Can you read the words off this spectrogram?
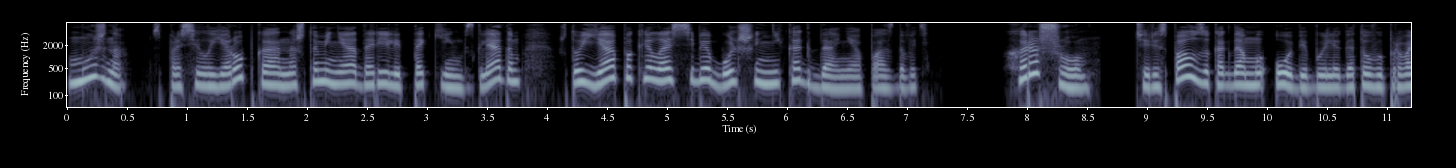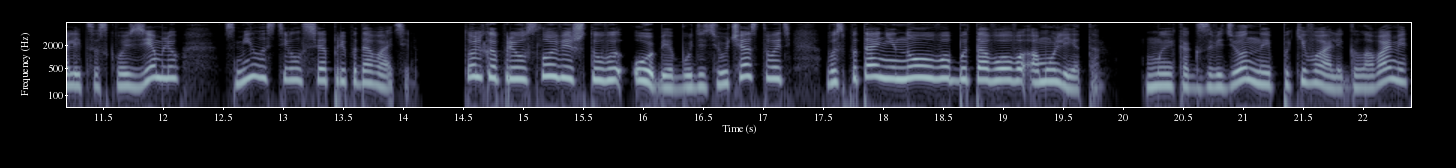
«Можно?» — спросила я робко, на что меня одарили таким взглядом, что я поклялась себе больше никогда не опаздывать. «Хорошо». Через паузу, когда мы обе были готовы провалиться сквозь землю, смилостивился преподаватель. Только при условии, что вы обе будете участвовать в испытании нового бытового амулета. Мы, как заведенные, покивали головами,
